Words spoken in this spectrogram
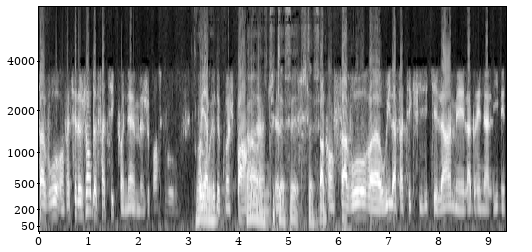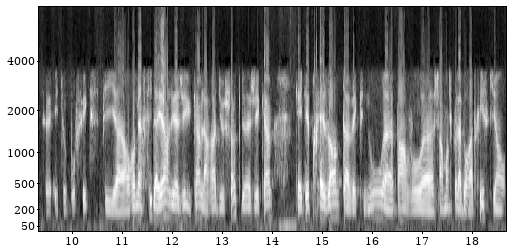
savoure. En fait, c'est le genre de fatigue qu'on aime. Je pense que vous voyez Ah, un oui. peu de quoi je parle. Ah, euh, tout à fait, tout à fait. Donc on savoure, euh, oui, la fatigue physique est là, mais l'adrénaline est, est au beau fixe. Puis euh, on remercie d'ailleurs l'USG UQAM, la radio choc de l'USG UQAM, qui a été présente avec nous euh, par vos euh, charmantes collaboratrices qui ont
